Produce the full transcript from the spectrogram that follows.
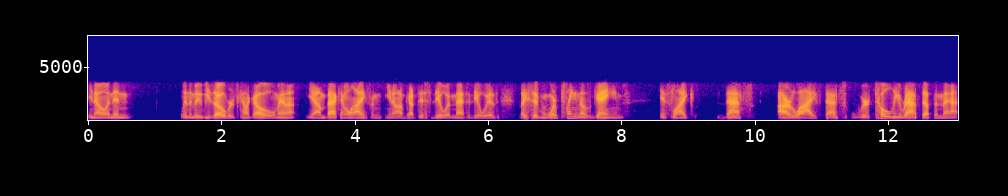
you know, and then when the movie's over, it's kind of like, oh man, I, yeah, I'm back in life, and you know, I've got this to deal with and that to deal with. They said when we're playing those games, it's like that's our life. That's we're totally wrapped up in that,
